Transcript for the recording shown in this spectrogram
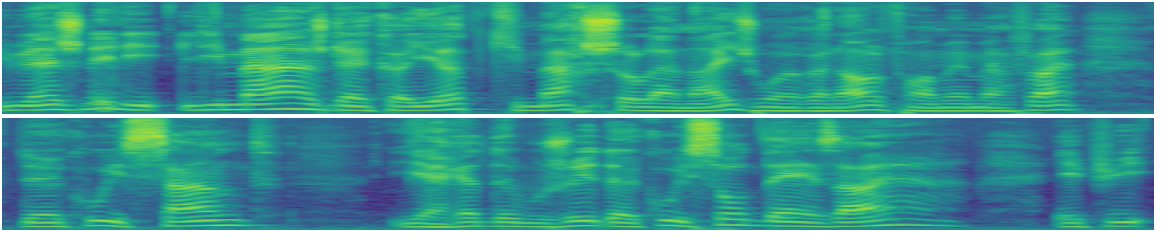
Imaginez l'image d'un coyote qui marche sur la neige ou un renard, ils font la même affaire. D'un coup, il sente ils arrêtent de bouger. D'un coup, ils sautent dans les airs et puis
